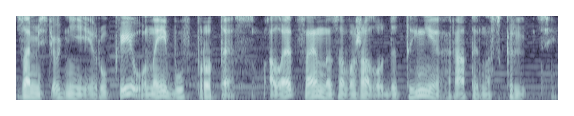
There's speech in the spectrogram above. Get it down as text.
Замість однієї руки у неї був протез, але це не заважало дитині грати на скрипці.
